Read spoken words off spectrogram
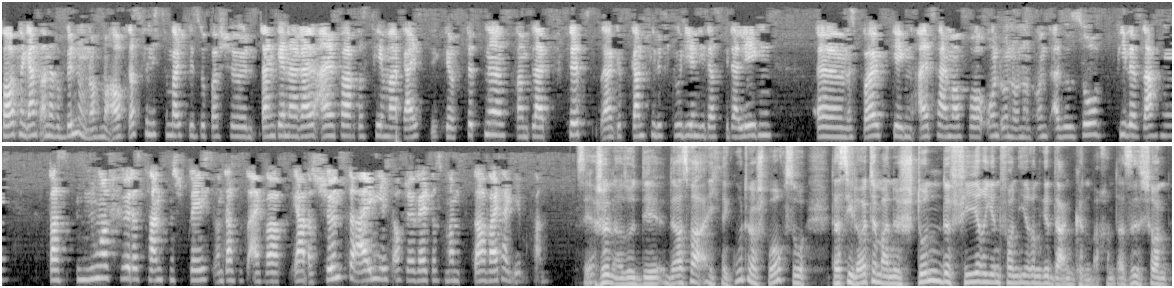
baut eine ganz andere Bindung nochmal auf. Das finde ich zum Beispiel super schön. Dann generell einfach das Thema geistige Fitness. Man bleibt fit. Da gibt es ganz viele Studien, die das widerlegen. Ähm, es beugt gegen Alzheimer vor und, und, und, und, und. Also so viele Sachen, was nur für das Tanzen spricht. Und das ist einfach, ja, das Schönste eigentlich auf der Welt, dass man da weitergeben kann. Sehr schön. Also die, das war eigentlich ein guter Spruch, so, dass die Leute mal eine Stunde Ferien von ihren Gedanken machen. Das ist schon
